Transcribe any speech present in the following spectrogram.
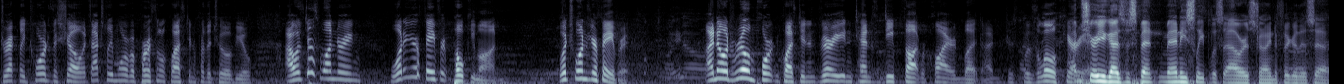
directly towards the show. It's actually more of a personal question for the two of you. I was just wondering, what are your favorite Pokemon? Which one's your favorite? I know it's a real important question and very intense, deep thought required, but I just was a little curious. I'm sure you guys have spent many sleepless hours trying to figure this out.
